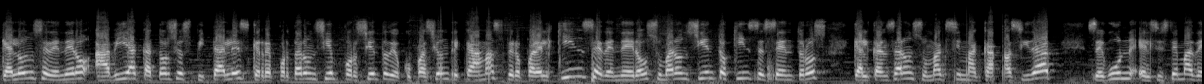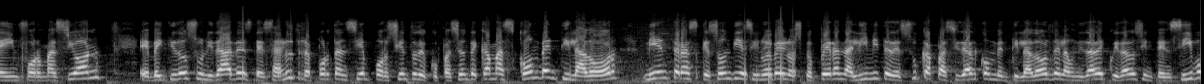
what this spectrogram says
que al 11 de enero había 14 hospitales que reportaron 100% de ocupación de camas, pero para el 15 de enero sumaron 115 centros que alcanzaron su máxima capacidad. Según el sistema de información, eh, 22 unidades de salud reportan 100% de ocupación de camas con ventilador, mientras que son 19 los que operan al límite de su capacidad con ventilador de la unidad de cuidados intensivos.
